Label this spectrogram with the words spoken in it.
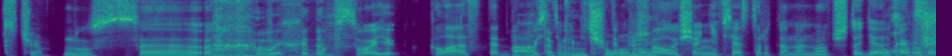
С чем? Ну, с э, выходом в свой кластер, А, допустим, так ничего, ты ну- пришел, еще не все стартанули. Ну, что делать, Ну, как хорошо. Ну,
